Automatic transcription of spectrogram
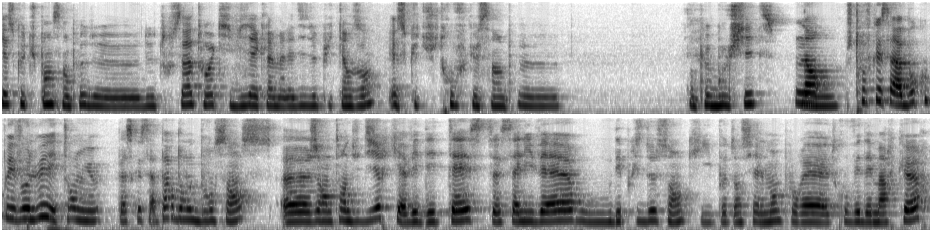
Qu'est-ce que tu penses un peu de, tout ça, toi qui vis avec la maladie depuis 15 ans? Est-ce que tu trouves que c'est un peu un peu bullshit Non, je trouve que ça a beaucoup évolué et tant mieux, parce que ça part dans le bon sens. Euh, J'ai entendu dire qu'il y avait des tests salivaires ou des prises de sang qui potentiellement pourraient trouver des marqueurs.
